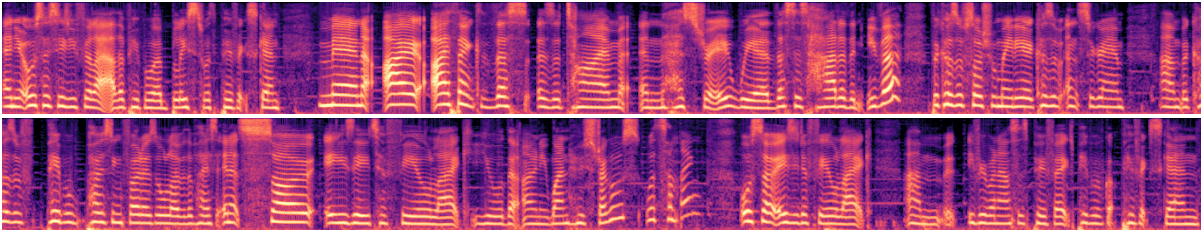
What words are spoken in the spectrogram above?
And you also said you feel like other people are blessed with perfect skin. Man, I I think this is a time in history where this is harder than ever because of social media, because of Instagram, um, because of people posting photos all over the place, and it's so easy to feel like you're the only one who struggles with something, or so easy to feel like um, everyone else is perfect, people have got perfect skin,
